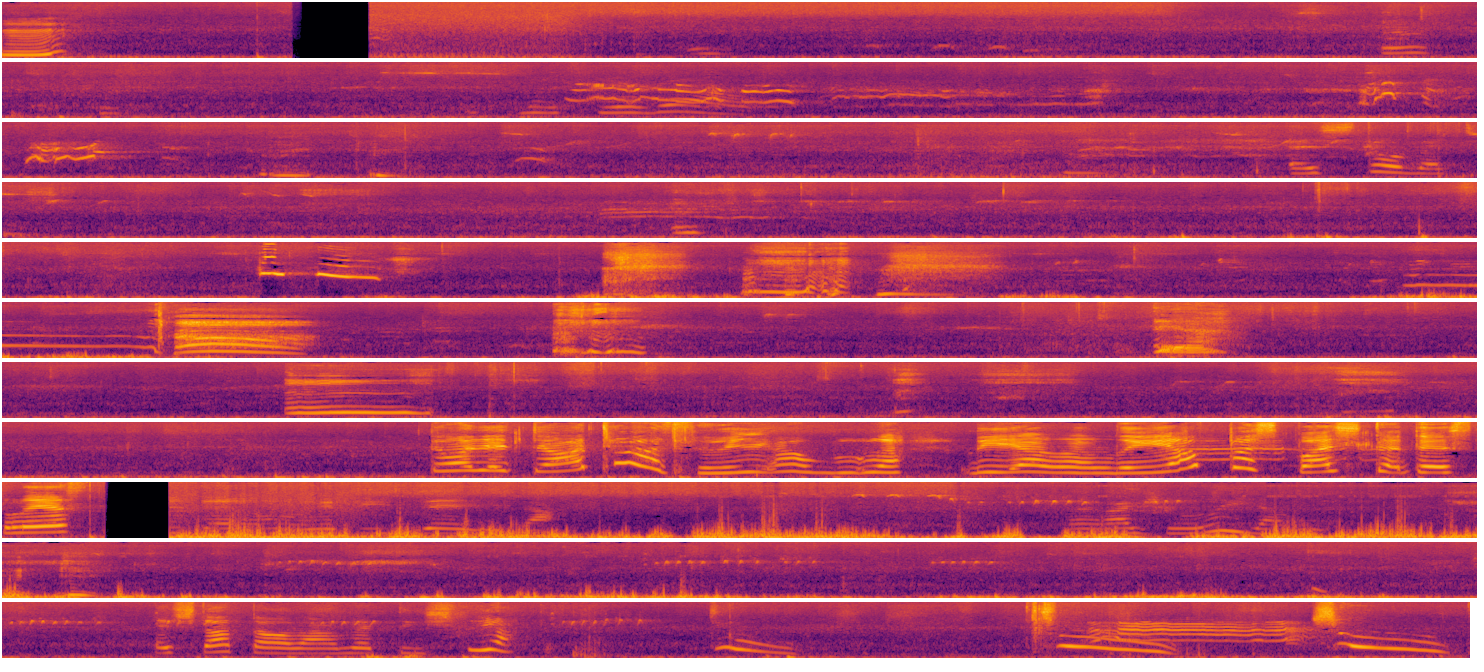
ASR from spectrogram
うん？人たち。Ir tāds liela, liela liepas, paskaties, lies. Es datorā metīšu vietu. Čū! Čū! Čū!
